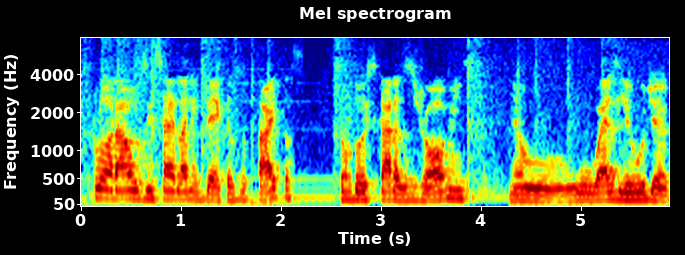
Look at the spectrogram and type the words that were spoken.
explorar os inside linebackers do Titans. São dois caras jovens, né, o Wesley Wood, é,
